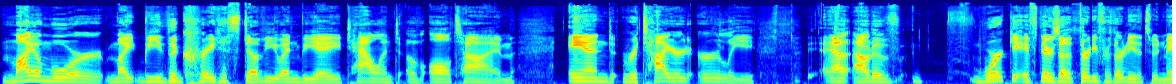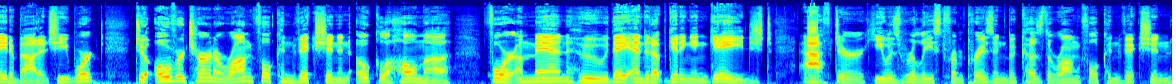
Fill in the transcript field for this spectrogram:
Maya Moore might be the greatest WNBA talent of all time and retired early out of work if there's a 30 for 30 that's been made about it she worked to overturn a wrongful conviction in Oklahoma for a man who they ended up getting engaged after he was released from prison because the wrongful conviction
